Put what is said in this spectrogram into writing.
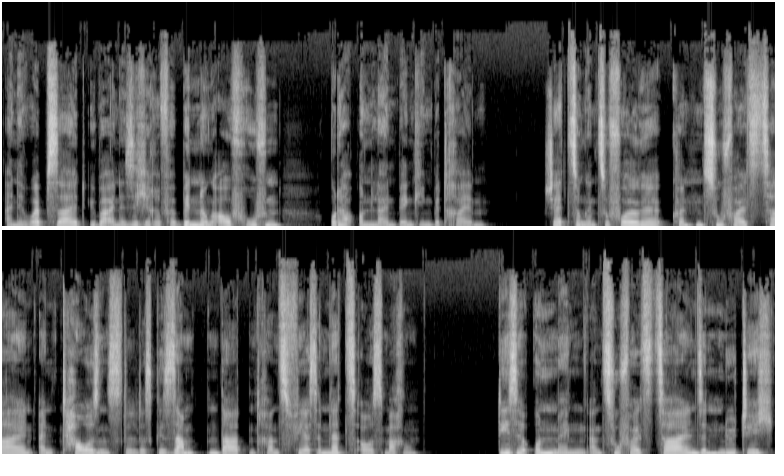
eine Website über eine sichere Verbindung aufrufen oder Online-Banking betreiben. Schätzungen zufolge könnten Zufallszahlen ein Tausendstel des gesamten Datentransfers im Netz ausmachen. Diese Unmengen an Zufallszahlen sind nötig,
